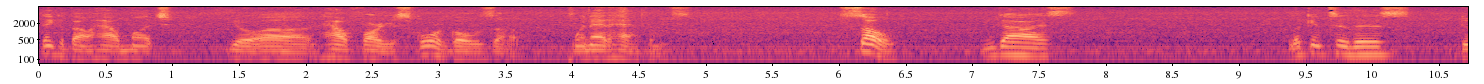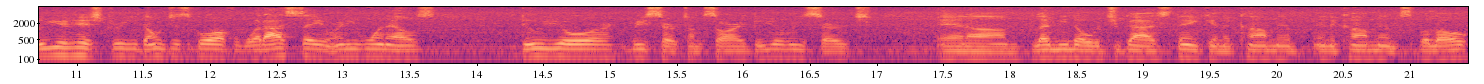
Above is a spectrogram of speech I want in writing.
Think about how much your uh, how far your score goes up when that happens. So, you guys look into this, do your history. Don't just go off of what I say or anyone else. Do your research. I'm sorry, do your research, and um, let me know what you guys think in the comment in the comments below.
